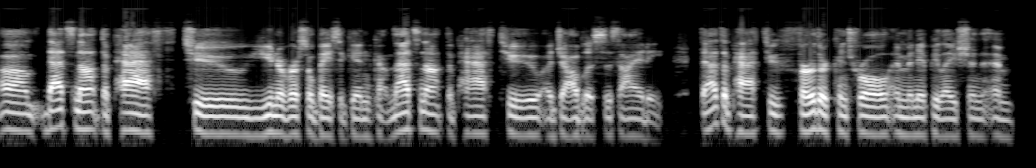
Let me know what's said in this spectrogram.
Um, that's not the path to universal basic income. That's not the path to a jobless society. That's a path to further control and manipulation and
